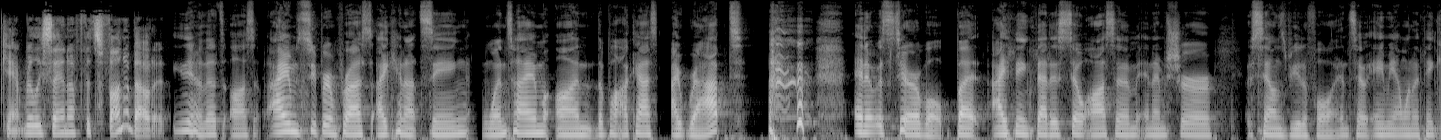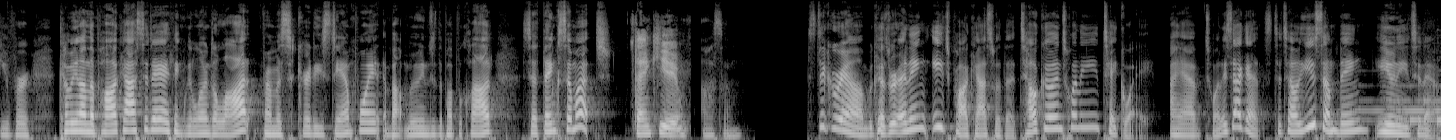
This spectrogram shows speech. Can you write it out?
can't really say enough that's fun about it. Yeah, that's awesome. I'm super impressed. I cannot sing. One time on the podcast, I rapped and it was terrible, but I think that is so awesome. And I'm sure sounds beautiful. And so, Amy, I want to thank you for coming on the podcast today. I think we learned a lot from a security standpoint about moving to the public cloud. So, thanks so much. Thank you. Awesome. Stick around because we're ending each podcast with a Telco in 20 takeaway. I have 20 seconds to tell you something you need to know.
